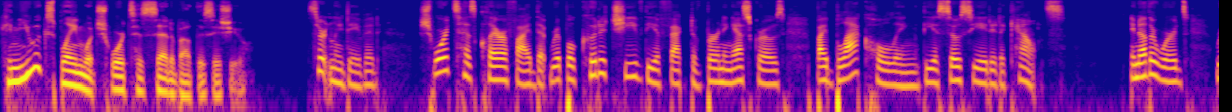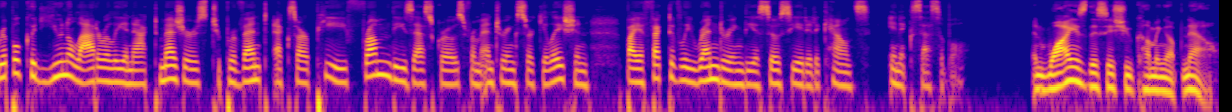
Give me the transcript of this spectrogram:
can you explain what Schwartz has said about this issue? Certainly, David. Schwartz has clarified that Ripple could achieve the effect of burning escrows by blackholing the associated accounts. In other words, Ripple could unilaterally enact measures to prevent XRP from these escrows from entering circulation by effectively rendering the associated accounts inaccessible. And why is this issue coming up now?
